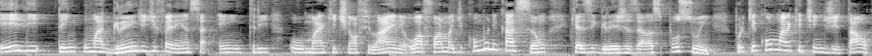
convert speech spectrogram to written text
ele tem uma grande diferença entre o marketing offline ou a forma de comunicação que as igrejas elas possuem. Porque com o marketing digital,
